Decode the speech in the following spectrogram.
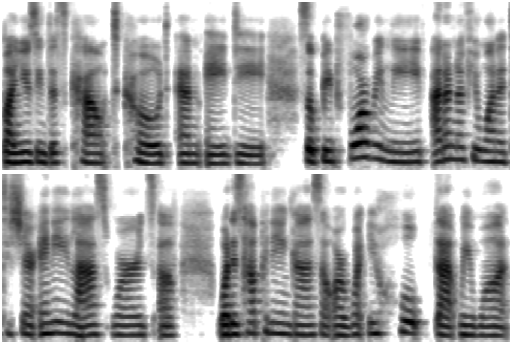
by using discount code MAD. So before we leave, I don't know if you wanted to share any last words of what is happening in Gaza or what you hope that we want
